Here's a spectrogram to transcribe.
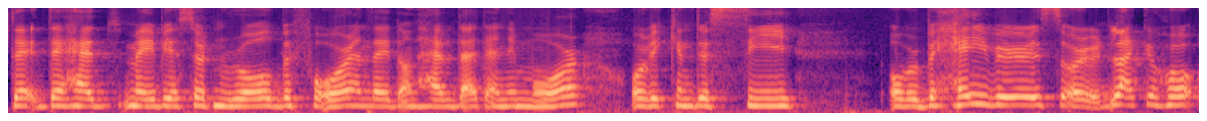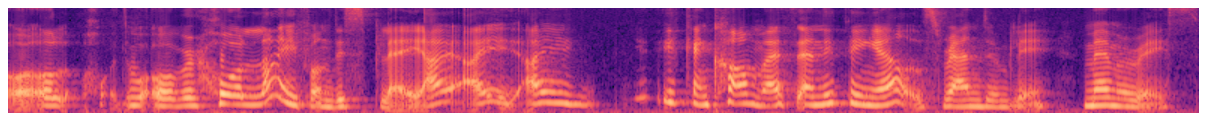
they, they had maybe a certain role before and they don't have that anymore. Or we can just see our behaviors or like a whole, all, our whole life on display. I, I, I, it can come as anything else randomly, memories.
